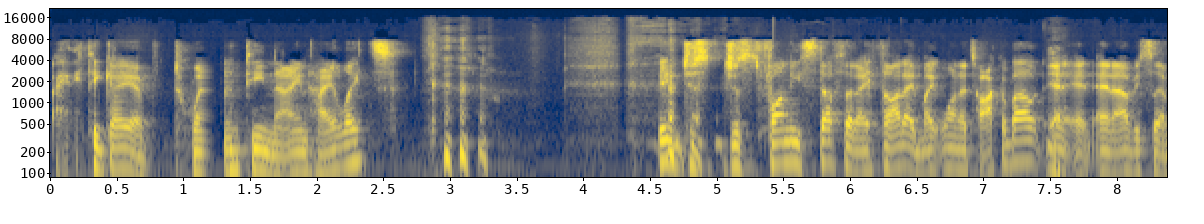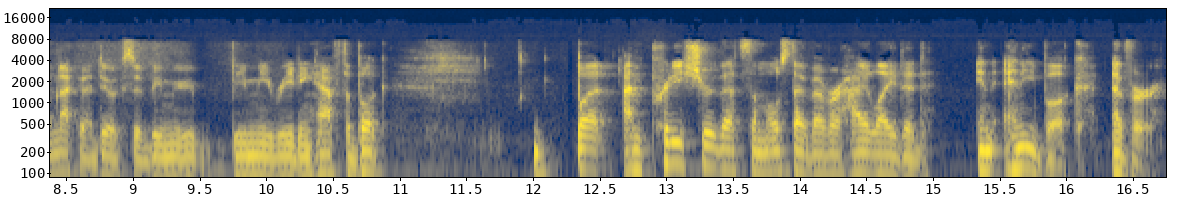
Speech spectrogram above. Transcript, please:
I think I have 29 highlights. it just just funny stuff that I thought I might want to talk about, yeah. and, and, obviously I'm not going to do it because it'd be me, be me reading half the book. But I'm pretty sure that's the most I've ever highlighted in any book ever.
